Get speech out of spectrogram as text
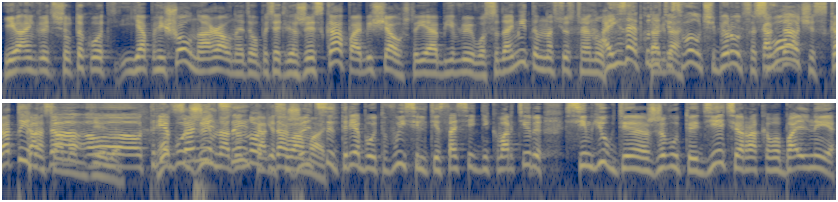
И они говорят, что так вот, я пришел, наорал на этого председателя ЖСК, пообещал, что я объявлю его садомитом на всю страну. А я не знаю, откуда Тогда... эти сволочи берутся. Сволочи, скоты когда, на самом деле. Э, требуют вот жильцы, надо ноги когда сломать. жильцы требуют выселить из соседней квартиры семью, где живут дети раково больные,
